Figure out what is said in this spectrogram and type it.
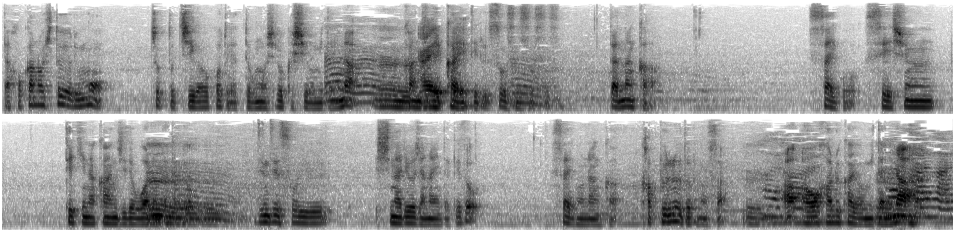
だ他の人よりもちょっと違うことやって面白くしようみたいなうん感じで書いてある、そうそうそうそうだからなんか最後青春的な感じで終わるんだけど、うんうん。全然そういうシナリオじゃないんだけど最後なんかカップヌードルのさうん。はい「あ青春かよ」みたいはいはいなはいはい。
